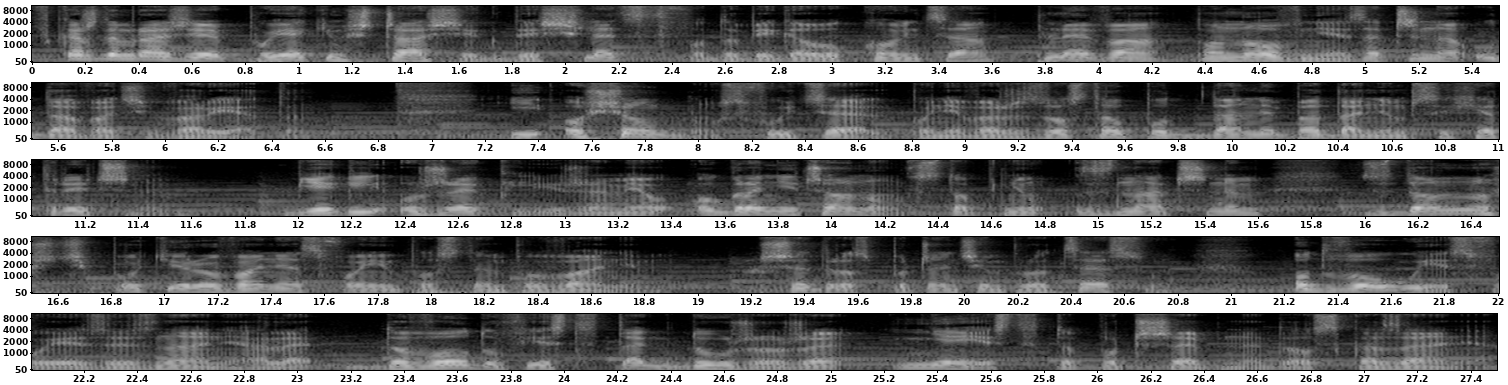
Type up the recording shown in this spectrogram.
W każdym razie, po jakimś czasie, gdy śledztwo dobiegało końca, Plewa ponownie zaczyna udawać wariata. I osiągnął swój cel, ponieważ został poddany badaniom psychiatrycznym. Biegli orzekli, że miał ograniczoną w stopniu znacznym zdolność pokierowania swoim postępowaniem przed rozpoczęciem procesu odwołuje swoje zeznania, ale dowodów jest tak dużo, że nie jest to potrzebne do skazania.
